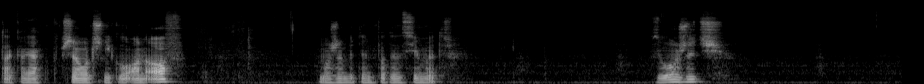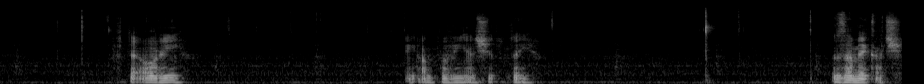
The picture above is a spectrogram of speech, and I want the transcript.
taka jak w przełączniku on-off. Możemy ten potencjometr złożyć. W teorii i on powinien się tutaj zamykać,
